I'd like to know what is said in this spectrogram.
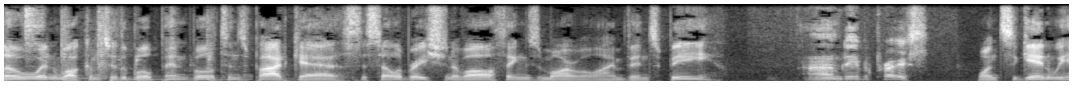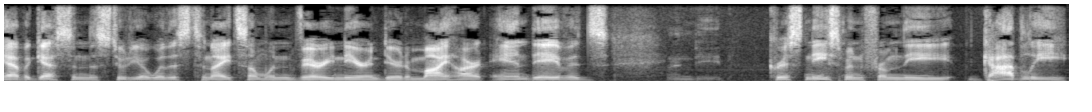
Hello and welcome to the Bullpen Bulletins podcast, a celebration of all things Marvel. I'm Vince B. I'm David Price. Once again, we have a guest in the studio with us tonight, someone very near and dear to my heart and David's, Indeed. Chris Neseman from the Godly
